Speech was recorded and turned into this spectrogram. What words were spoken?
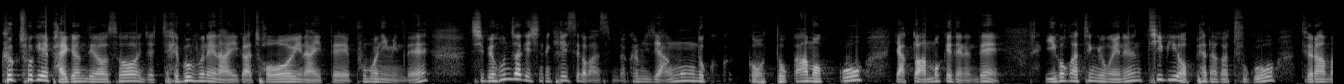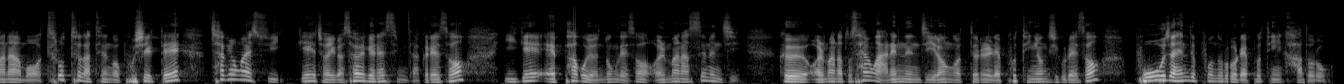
극초기에 발견되어서 이제 대부분의 나이가 저희 나이 때 부모님인데 집에 혼자 계시는 케이스가 많습니다. 그럼 이제 약 먹는 것도 까먹고 약도 안 먹게 되는데 이거 같은 경우에는 TV 옆에다가 두고 드라마나 뭐 트로트 같은 거 보실 때 착용할 수 있게 저희가 설계를 했습니다. 그래서 이게 앱하고 연동돼서 얼마나 쓰는지, 그 얼마나 또 사용 안 했는지 이런 것들을 레포팅 형식으로 해서 보호자 핸드폰으로 레포팅이 가도록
